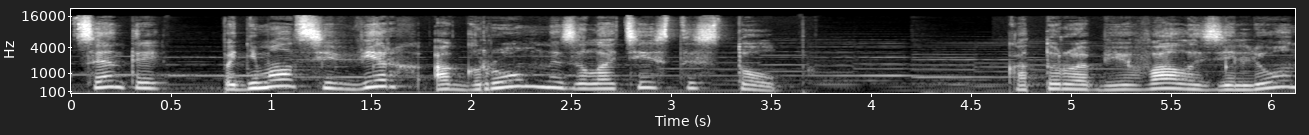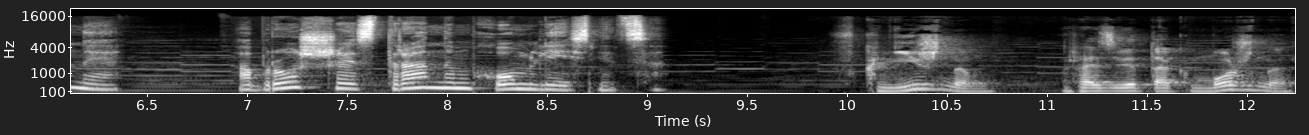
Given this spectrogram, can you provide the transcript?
В центре поднимался вверх огромный золотистый столб, который обвивала зеленая, обросшая странным мхом лестница. В книжном? Разве так можно?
